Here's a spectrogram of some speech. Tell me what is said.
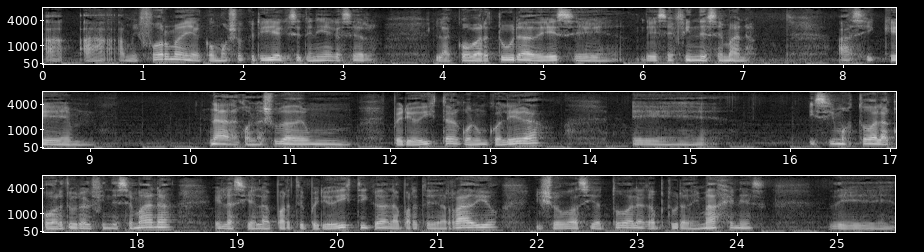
a, a, mi forma y a como yo creía que se tenía que hacer la cobertura de ese, de ese fin de semana. Así que nada, con la ayuda de un periodista, con un colega, eh, hicimos toda la cobertura el fin de semana, él hacía la parte periodística, la parte de radio y yo hacía toda la captura de imágenes de,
